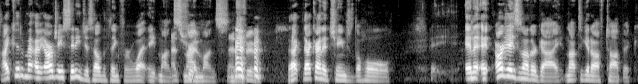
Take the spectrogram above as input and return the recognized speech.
I could imagine. I mean, RJ City just held the thing for what, eight months, That's nine true. months. That's true. that that kind of changed the whole. And it, it- RJ's another guy. Not to get off topic,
